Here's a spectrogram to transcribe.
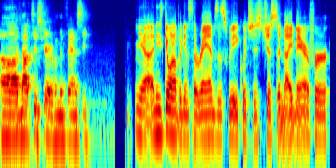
Uh, not too scared of him in fantasy. Yeah, and he's going up against the Rams this week, which is just a nightmare for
